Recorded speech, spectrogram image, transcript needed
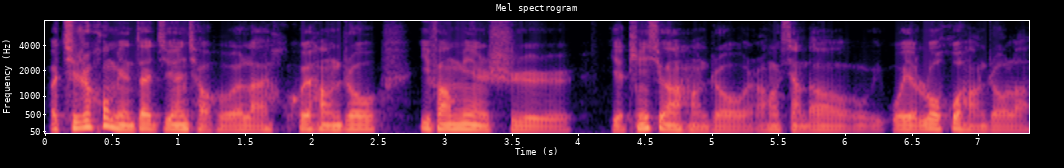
呃，其实后面再机缘巧合来回杭州，一方面是也挺喜欢杭州，然后想到我也落户杭州了。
